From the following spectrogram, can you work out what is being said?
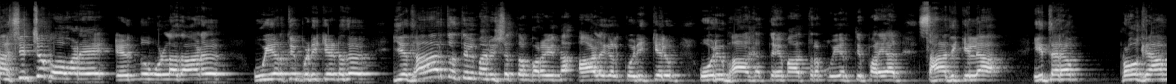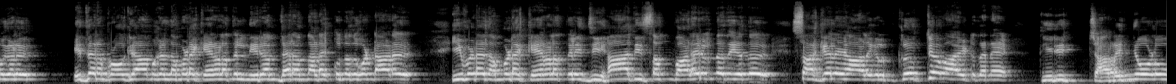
നശിച്ചു പോവണേ എന്നുമുള്ളതാണ് ഉയർത്തിപ്പിടിക്കേണ്ടത്. യഥാർത്ഥത്തിൽ മനുഷ്യത്വം പറയുന്ന ആളുകൾക്ക് ഒരിക്കലും ഒരു ഭാഗത്തെ മാത്രം ഉയർത്തി പറയാൻ സാധിക്കില്ല. ഇത്തരം പ്രോഗ്രാമുകൾ ഇത്തരം പ്രോഗ്രാമുകൾ നമ്മുടെ കേരളത്തിൽ നിരന്തരം നടക്കുന്നത് കൊണ്ടാണ് ഇവിടെ നമ്മുടെ കേരളത്തിൽ ജിഹാദിസം വളരുന്നത് എന്ന് സകല ആളുകളും കൃത്യമായിട്ട് തന്നെ തിരിച്ചറിഞ്ഞോളൂ.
